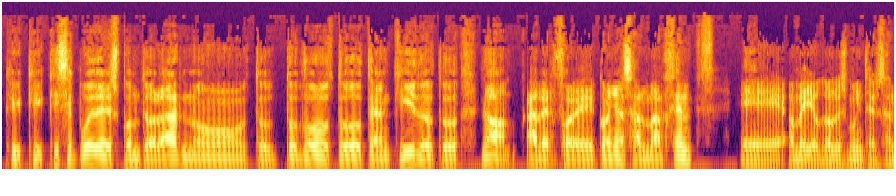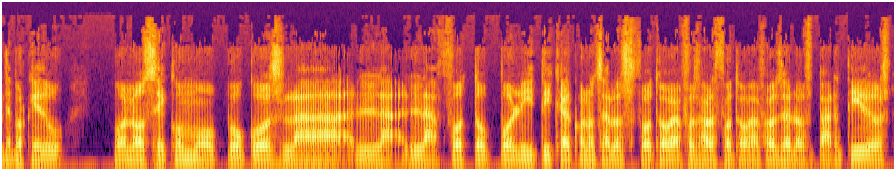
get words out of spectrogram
¿qué, qué, qué se puede descontrolar? No, to- todo, todo tranquilo, todo. No, a ver, fue- eh, coñas al margen. Eh, hombre, yo creo que es muy interesante porque Edu conoce como pocos la, la, la foto política, conoce a los fotógrafos, a los fotógrafos de los partidos,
